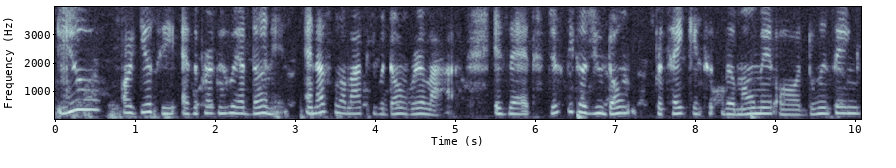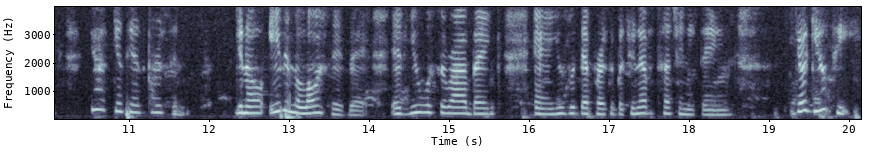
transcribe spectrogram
you are guilty as a person who had done it. And that's what a lot of people don't realize is that just because you don't partake into the moment or doing things, you're as guilty as a person. You know, even the law says that. If you was to rob a bank and you was with that person but you never touch anything, you're guilty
